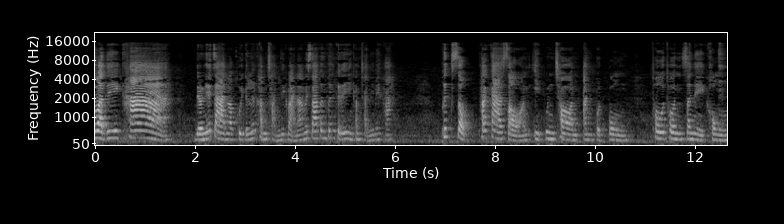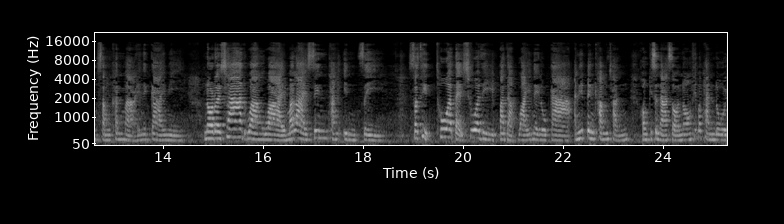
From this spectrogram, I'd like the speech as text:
สวัสดีค่ะ เดี๋ยวนี้อาจารย์มาคุยกันเรื่องคำฉันดีกว่านะ ไม่ทราบเพื่อนๆเคยได้ยินคำฉันนี้ไหมคะพฤกษบพระกาสอนอีกุญชร อันปดปง โททนเสน่ห์คงสำคัญหมายในกายมี นรชาติวางวายมลายสิ้นทั้งอินทรีย์ สถิตทั่วแต่ชั่วดีประดับไว้ในโลกา อันนี้เป็นคำฉันของกิษณาสอนน้องที่ประพันธ์โดย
